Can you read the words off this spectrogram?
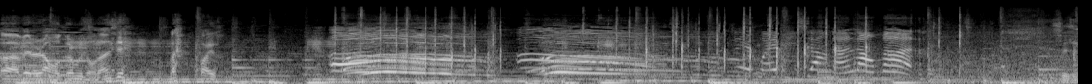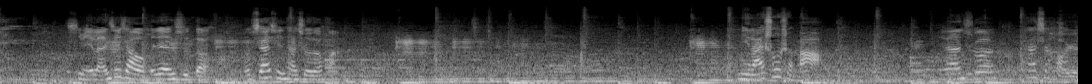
呃，为了让我哥们走安心，来画一个。哦是米兰介绍我们认识的，我相信他说的话。米兰说什么？米兰说他是好人。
